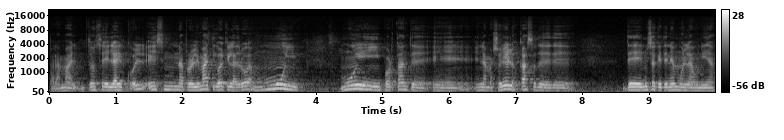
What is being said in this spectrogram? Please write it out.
para mal. Entonces el alcohol es una problemática, igual que la droga, muy, muy importante eh, en la mayoría de los casos de, de, denuncia que tenemos en la unidad.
